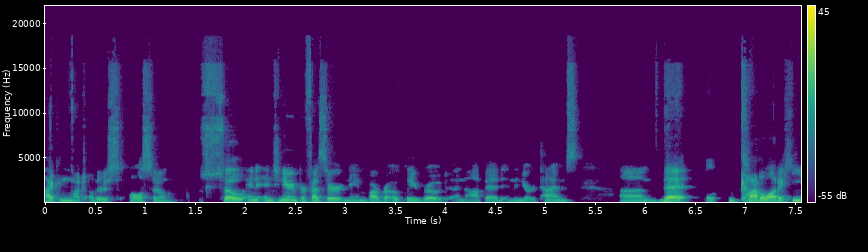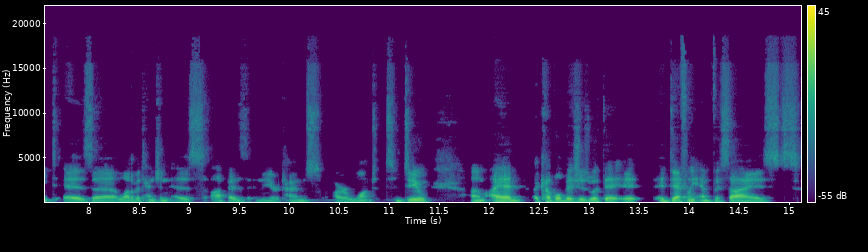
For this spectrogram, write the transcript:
I can watch others also. So, an engineering professor named Barbara Oakley wrote an op-ed in the New York Times um, that caught a lot of heat as uh, a lot of attention as op-eds in the New York Times are wont to do. Um, I had a couple of issues with it. It, it definitely emphasized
